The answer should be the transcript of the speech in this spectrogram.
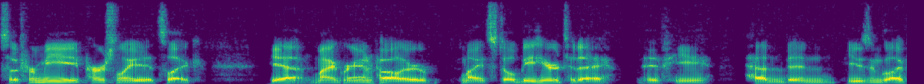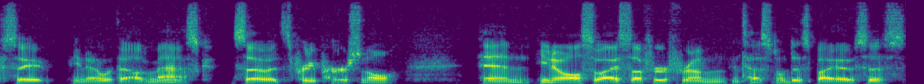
So for me personally, it's like, yeah, my grandfather might still be here today if he hadn't been using glyphosate, you know, without a mask. So it's pretty personal. And, you know, also I suffer from intestinal dysbiosis.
